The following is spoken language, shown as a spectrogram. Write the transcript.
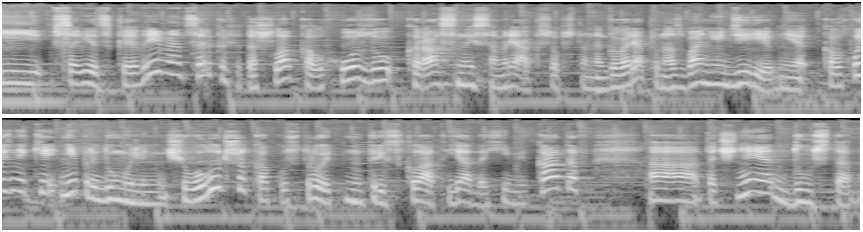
И в советское время церковь отошла к колхозу «Красный Самряк», собственно говоря, по названию деревни. Колхозники не придумали ничего лучше, как устроить внутри склад ядохимикатов, а, точнее дуста.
